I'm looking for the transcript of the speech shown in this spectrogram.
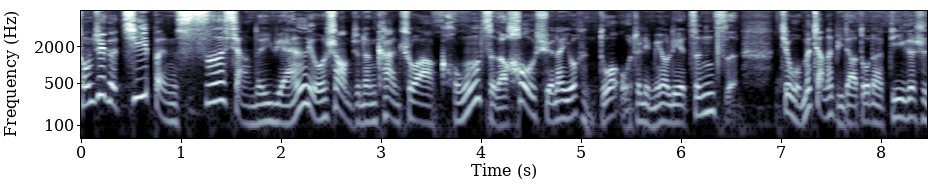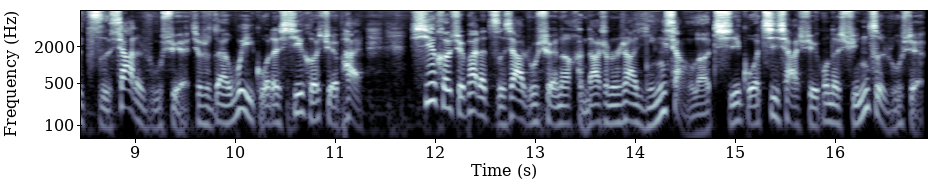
从这个基本思想的源流上，我们就能看出啊，孔子的后学呢有很多。我这里没有列曾子，就我们讲的比较多呢。第一个是子夏的儒学，就是在魏国的西河学派。西河学派的子夏儒学呢，很大程度上影响了齐国稷下学宫的荀子儒学。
